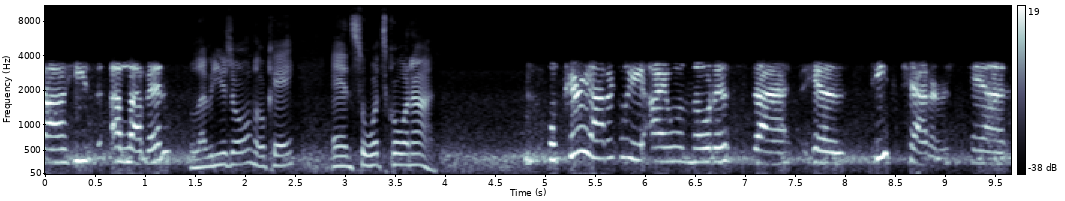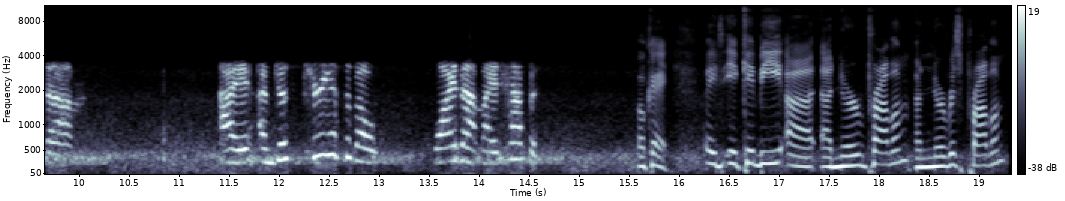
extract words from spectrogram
Uh, he's 11. Eleven years old. Okay. And so, what's going on? Well, periodically I will notice that his teeth chatters, and um, I, I'm just curious about why that might happen. Okay, it, it could be a, a nerve problem, a nervous problem.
